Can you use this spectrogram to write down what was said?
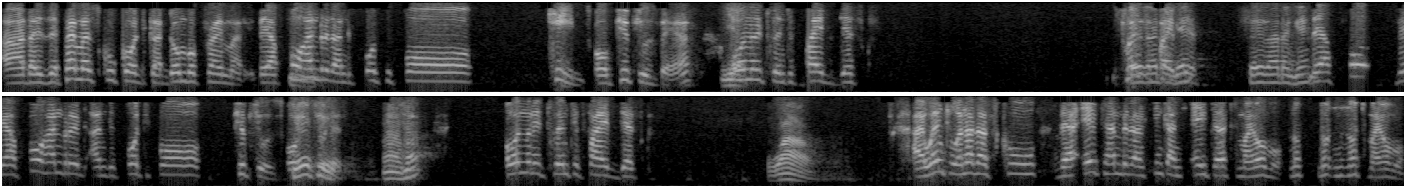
uh, there is a primary school called Kadombo Primary. There are 444 kids or pupils there, Yeah. only 25 desks. Say that again. desks. Say that again. There are, four, there are 444 pupils or Pupils. students, Uh-huh. only 25 desks. Wow. I went to another school. There are 800 and think and 8 at Mayobo. Not, not, not Mayobo.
